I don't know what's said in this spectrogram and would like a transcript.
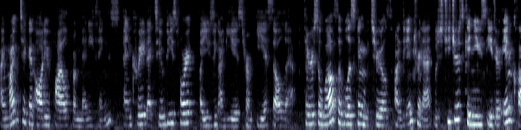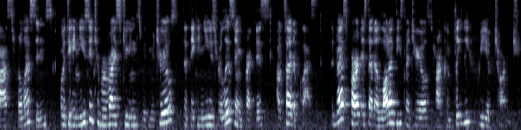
I might take an audio file from many things and create activities for it by using ideas from ESL Lab. There is a wealth of listening materials on the internet which teachers can use either in class for lessons or they can use it to provide students with materials that they can use for listening practice outside of class. The best part is that a lot of these materials are completely free of charge.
